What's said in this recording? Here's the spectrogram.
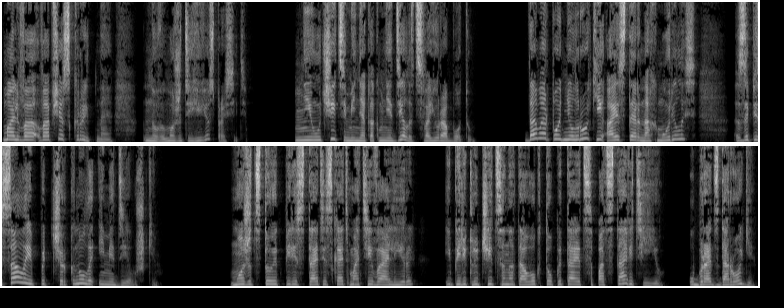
Мальва вообще скрытная, но вы можете ее спросить. Не учите меня, как мне делать свою работу. Дамер поднял руки, а Эстер нахмурилась, записала и подчеркнула имя девушки. Может, стоит перестать искать мотивы Алиры и переключиться на того, кто пытается подставить ее, убрать с дороги?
